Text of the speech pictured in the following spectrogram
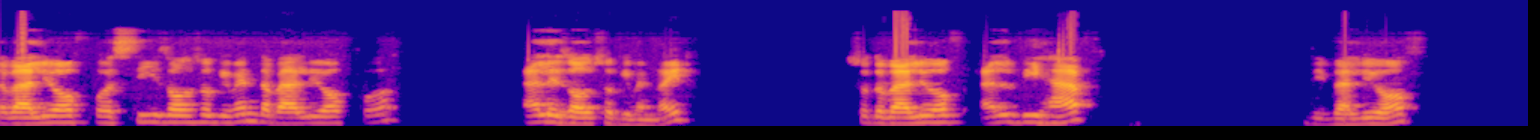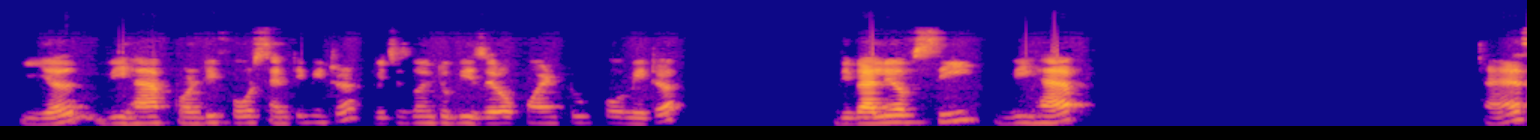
the value of C is also given the value of L is also given right so the value of L we have the value of L we have 24 centimeter which is going to be 0.24 meter the value of C we have as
